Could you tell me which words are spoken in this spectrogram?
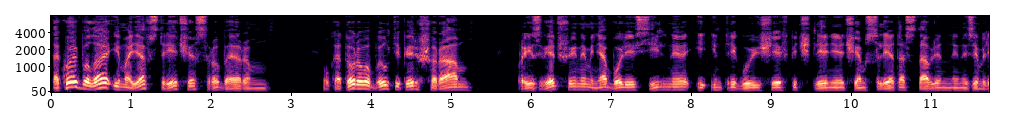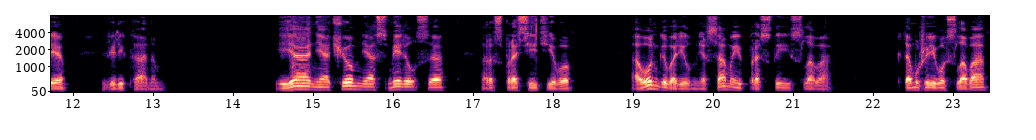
Такой была и моя встреча с Робером, у которого был теперь шрам, произведший на меня более сильное и интригующее впечатление, чем след, оставленный на земле великаном. И я ни о чем не осмелился расспросить его, а он говорил мне самые простые слова. К тому же его слова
